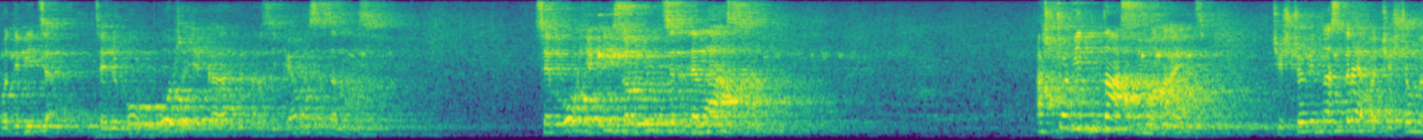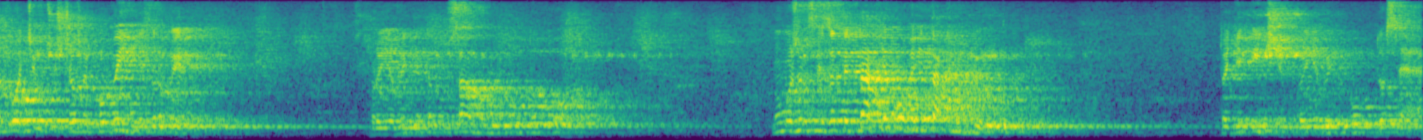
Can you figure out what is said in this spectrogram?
подивіться, це любов Божа, яка розіп'ялася за нас. Це Бог, який зробив це для нас. А що від нас вимагається? Чи що від нас треба, чи що ми хочемо, чи що ми повинні зробити? Проявити таку саму любов до Бога. Ну, можемо сказати, так, я Бога і так люблю. Тоді інші прояви любов до себе.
